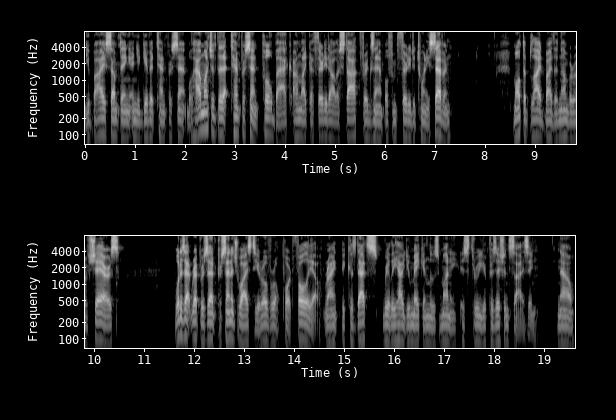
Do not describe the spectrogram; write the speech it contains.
You buy something and you give it 10%. Well, how much of that 10% pullback on like a $30 stock, for example, from 30 to 27, multiplied by the number of shares, what does that represent percentage wise to your overall portfolio, right? Because that's really how you make and lose money is through your position sizing. Now,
